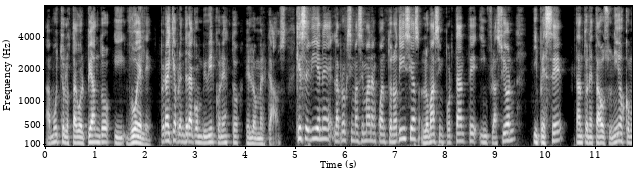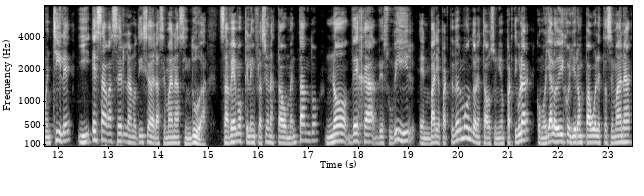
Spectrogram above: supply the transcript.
a muchos lo está golpeando y duele. Pero hay que aprender a convivir con esto en los mercados. ¿Qué se viene la próxima semana en cuanto a noticias? Lo más importante, inflación, IPC, tanto en Estados Unidos como en Chile, y esa va a ser la noticia de la semana sin duda. Sabemos que la inflación ha estado aumentando, no deja de subir en varias partes del mundo, en Estados Unidos en particular, como ya lo dijo Jerome Powell esta semana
